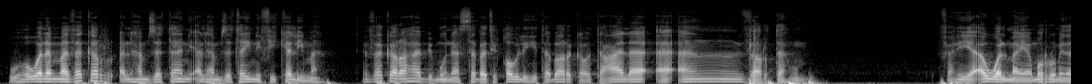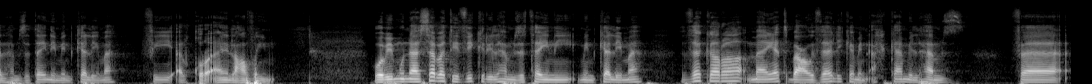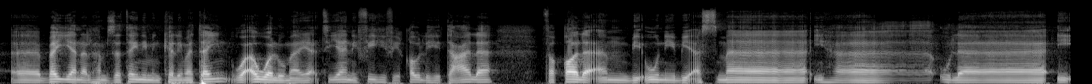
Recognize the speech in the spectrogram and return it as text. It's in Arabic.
وهو لما ذكر الهمزتان الهمزتين في كلمة ذكرها بمناسبة قوله تبارك وتعالى أأنذرتهم. فهي أول ما يمر من الهمزتين من كلمة في القرآن العظيم. وبمناسبة ذكر الهمزتين من كلمة ذكر ما يتبع ذلك من أحكام الهمز فبين الهمزتين من كلمتين وأول ما يأتيان فيه في قوله تعالى فقال أنبئوني بأسماء هؤلاء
